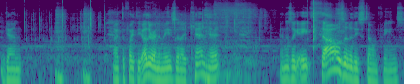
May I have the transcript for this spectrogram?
Again, I have to fight the other enemies that I can hit. And there's like 8,000 of these stone fiends.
